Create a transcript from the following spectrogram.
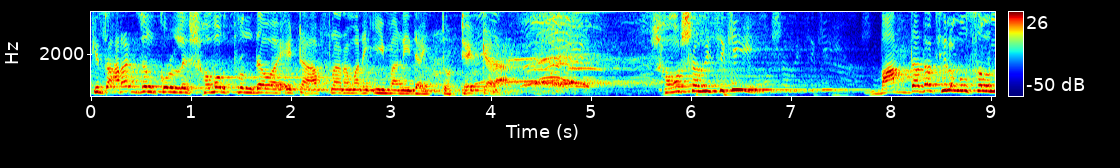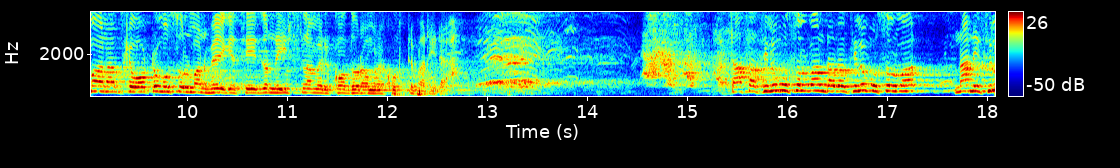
কিন্তু আরেকজন করলে সমর্থন দেওয়া, এটা আপনার আমার ইমানি দায়িত্ব, ঠিক কেনা সমস্যা হয়েছে কি? বাপ দাদা ছিল মুসলমান, আজকে অটো মুসলমান হয়ে গেছে এই জন্য ইসলামের কদর আমরা করতে পারি না। চাচা ছিল মুসলমান, দাদা ছিল মুসলমান, নানি ছিল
